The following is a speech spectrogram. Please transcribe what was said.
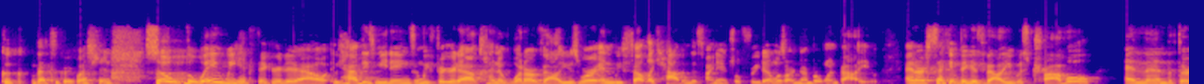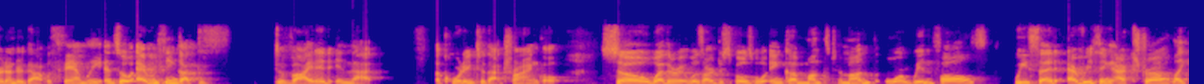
Good, that's a great question. So the way we had figured it out, we have these meetings and we figured out kind of what our values were, and we felt like having this financial freedom was our number one value, and our second biggest value was travel, and then the third under that was family, and so everything got this divided in that according to that triangle. So whether it was our disposable income month to month or windfalls, we said everything extra, like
